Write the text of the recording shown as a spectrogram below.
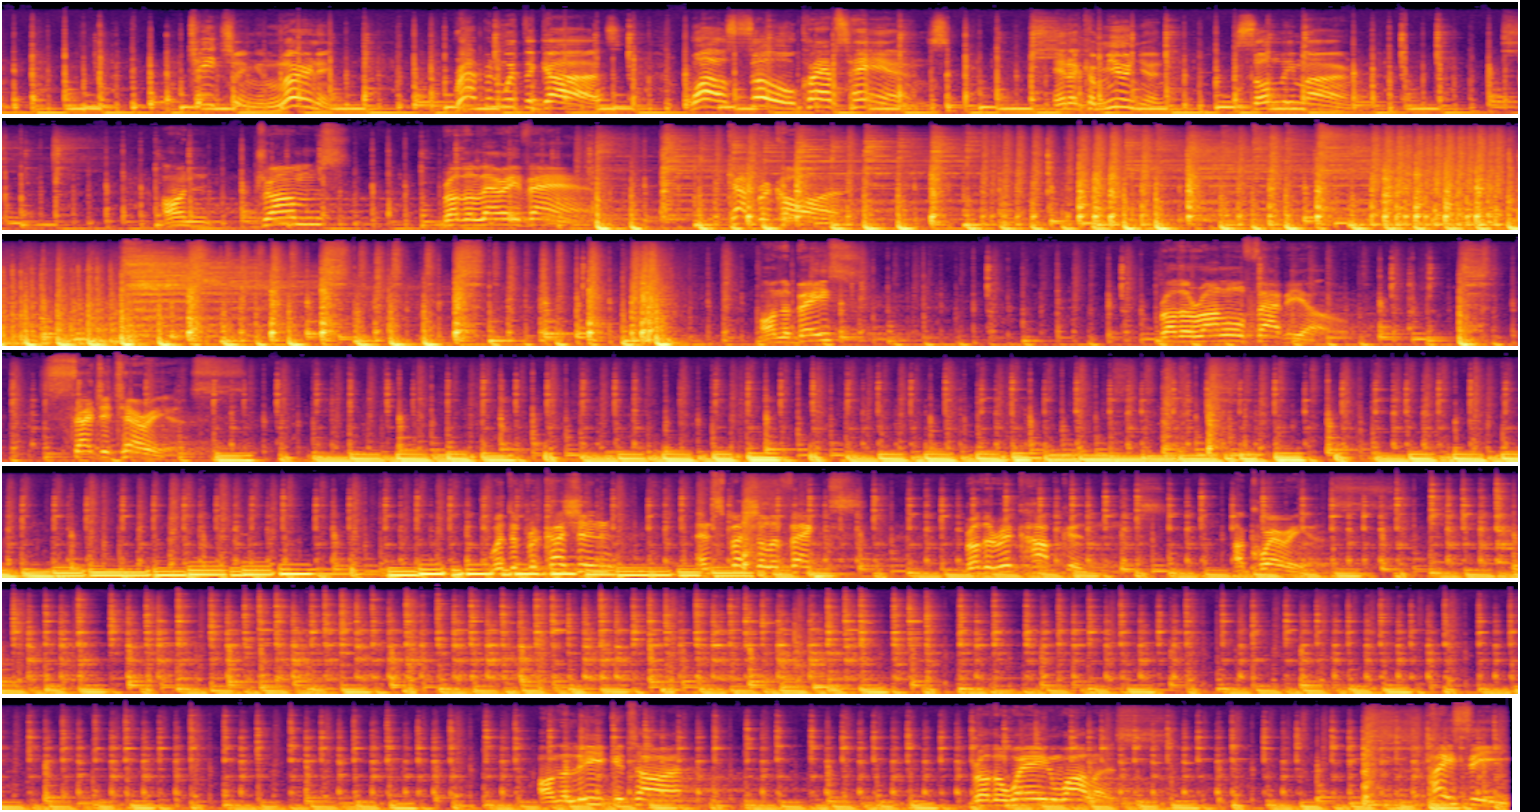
teaching and learning, rapping with the gods, while soul claps hands in a communion solely mine. On drums, Brother Larry Van. Capricorn on the bass, Brother Ronald Fabio, Sagittarius. With the percussion and special effects, Brother Rick Hopkins, Aquarius. On the lead guitar, Brother Wayne Wallace, Pisces.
